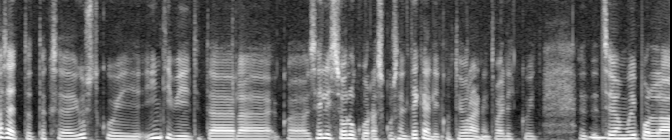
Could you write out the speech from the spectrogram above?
asetatakse justkui indiviididele ka sellises olukorras, kus neil tegelikult ei ole neid valikuid. et, et see on võib-olla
